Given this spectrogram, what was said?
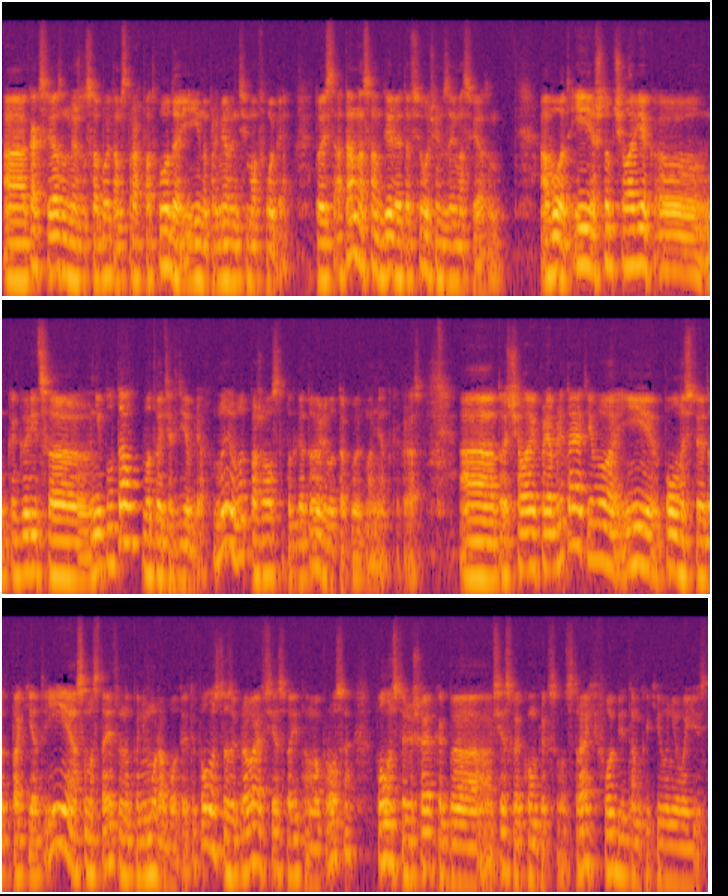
Как связан между собой там страх подхода и, например, интимофобия. То есть, а там на самом деле это все очень взаимосвязано. А вот, и чтобы человек, э, как говорится, не плутал вот в этих дебрях, мы вот, пожалуйста, подготовили вот такой вот момент как раз. А, то есть человек приобретает его и полностью этот пакет, и самостоятельно по нему работает, и полностью закрывает все свои там вопросы, полностью решает как бы все свои комплексы, вот страхи, фобии там какие у него есть,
